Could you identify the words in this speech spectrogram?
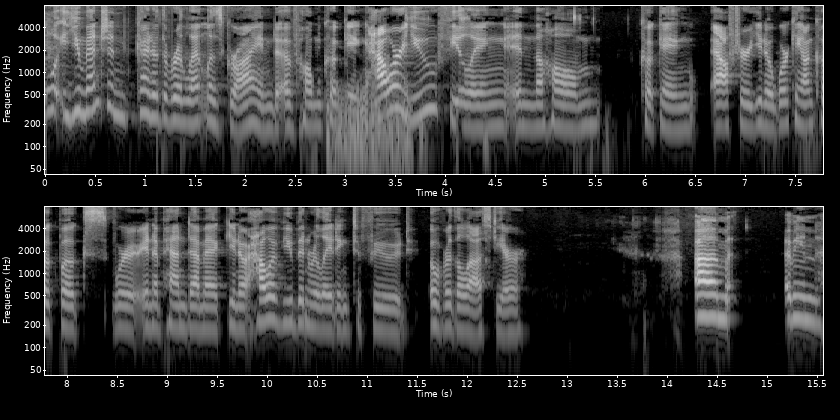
Well, you mentioned kind of the relentless grind of home cooking. How are you feeling in the home cooking after, you know, working on cookbooks? We're in a pandemic. You know, how have you been relating to food over the last year? Um, I mean,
